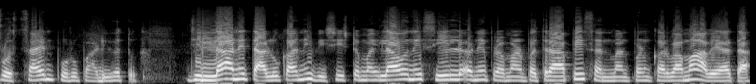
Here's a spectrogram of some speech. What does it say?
પ્રોત્સાહન પૂરું પાડ્યું હતું. જિલ્લા અને તાલુકાની વિશિષ્ટ મહિલાઓને શિલ્ડ અને પ્રમાણપત્ર આપી સન્માન પણ કરવામાં આવ્યા હતા.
